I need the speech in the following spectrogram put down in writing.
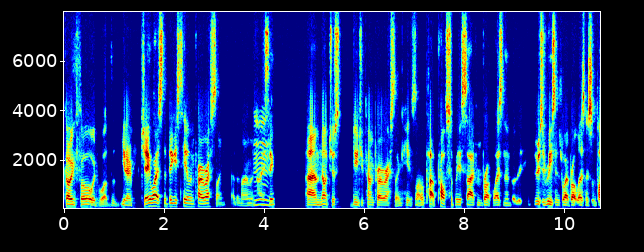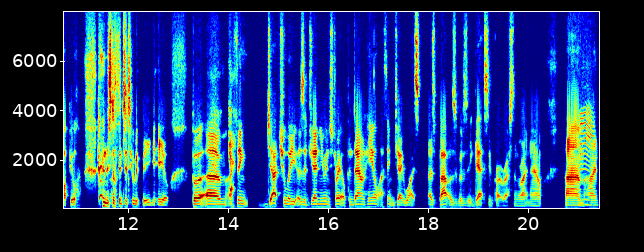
going forward. What the, you know, Jay White's the biggest heel in pro wrestling at the moment. Mm. I think um, not just New Japan Pro Wrestling. He's like, possibly aside from Brock Lesnar, but there's reasons why Brock Lesnar's unpopular, and it's nothing to do with being a heel. But um, yeah. I think actually, as a genuine straight up and down heel, I think Jay White's as about as good as it gets in pro wrestling right now. Um, mm. And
